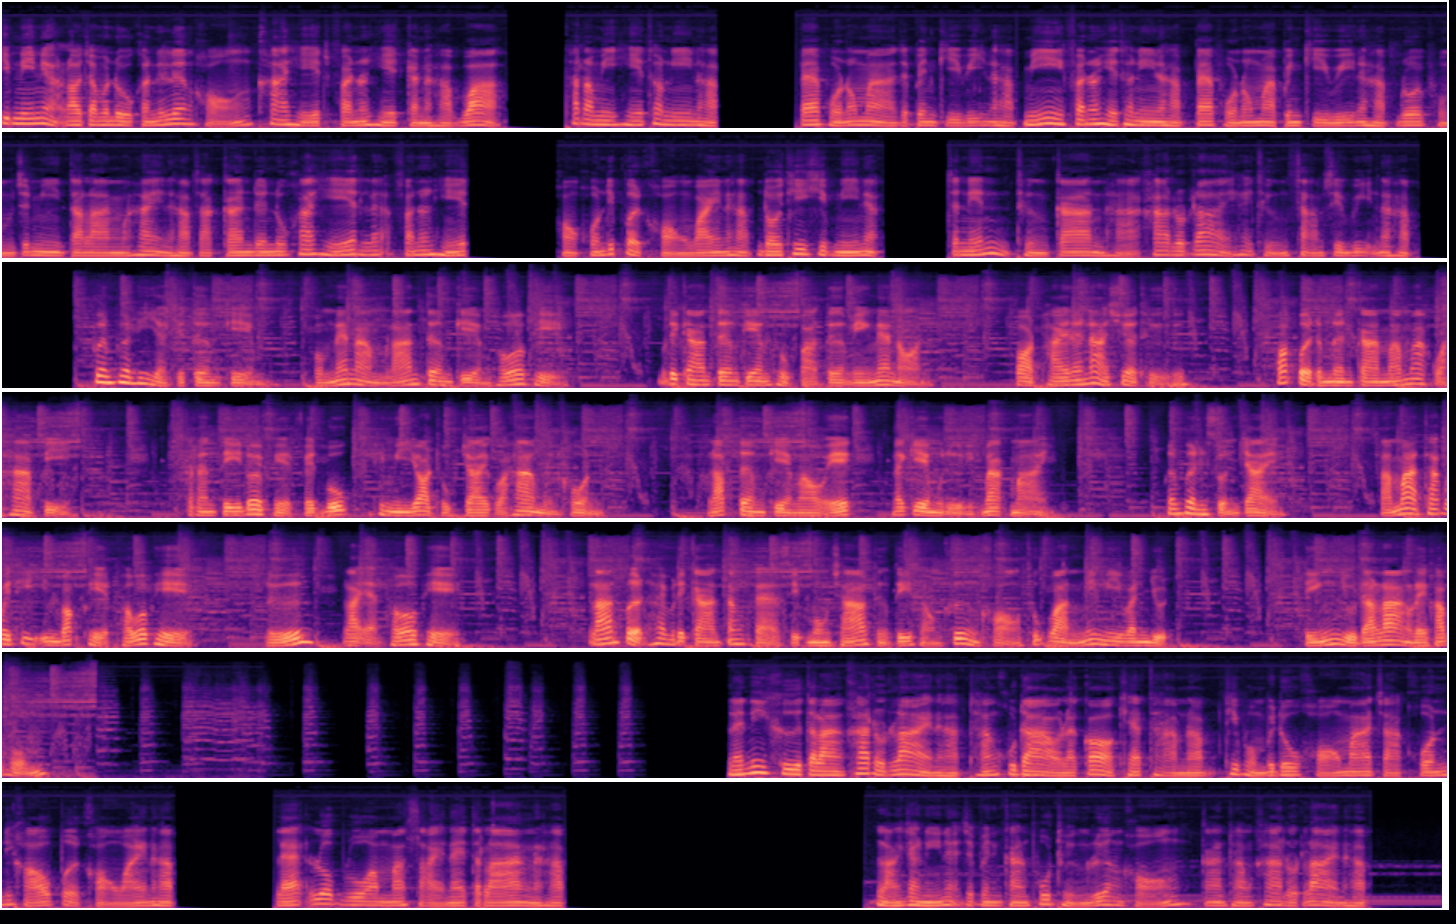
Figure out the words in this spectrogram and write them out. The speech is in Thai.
ลิปนี้เนี่ยเราจะมาดูกันในเรื่องของค่า head final head กันนะครับว่า ถ้าเรามี head เท่านี้นะครับแปลผลออกมาจะเป็นกี่วินะครับ มี final head เท่านี้นะครับแปลผลออกมาเป็นกี่วินะครับ โดยผมจะมีตารางมาให้นะครับ จากการเดินดูค่า head และ final head ของคนที่เปิดของไว้นะครับ โดยที่คลิปนี้เนี่ยจะเน้นถึงการหาค่าลดได้ให้ถึง 30 วินะครับ เพื่อนๆที่อยากจะเติมเกม ผมแนะนำร้านเติมเกม PowerPay บริการเติมเกมถูกกว่าเติมเองแน่นอน ปลอดภัยและน่าเชื่อถือ เพราะเปิดดำเนินการมามากกว่า 5 ปี การันตีด้วยเพจ Facebook ที่มียอดถูกใจกว่า 50,000 คน รับเติมเกม RX และเกมอื่นๆอีกมากมาย เพื่อนๆที่สนใจ สามารถทักไปที่ inbox page PowerPay หรือ Line at PowerPay ร้านเปิดให้บริการตั้งแต่ 10 โมงเช้าถึงตีสองครึ่งของทุกวันไม่มีวันหยุด ลิงก์อยู่ด้านล่างเลยครับผม และนี่คือตารางค่าลดไล่นะครับ ทั้งคูดาวและก็แคทไทม์นะครับ ที่ผมไปดูของมาจากคนที่เขาเปิดของไว้นะครับ และรวบรวมมาใส่ในตารางนะครับ หลังจากนี้เนี่ยจะเป็นการพูดถึงเรื่องของการทำค่าลดไล่นะครับ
